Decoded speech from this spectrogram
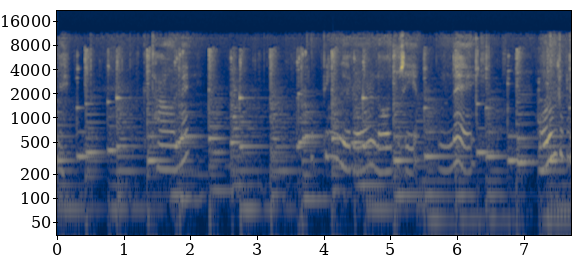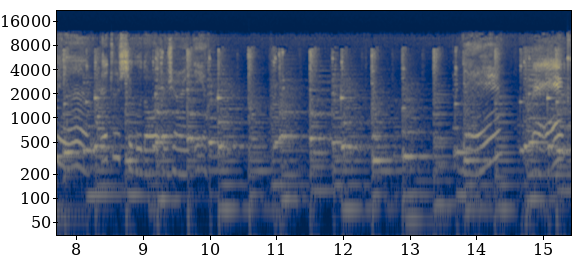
네. 그 다음에 토핑들을 넣어주세요. 근데 얼음 토핑은 빼주시고 넣어주셔야 돼요. 네, 네. 그,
